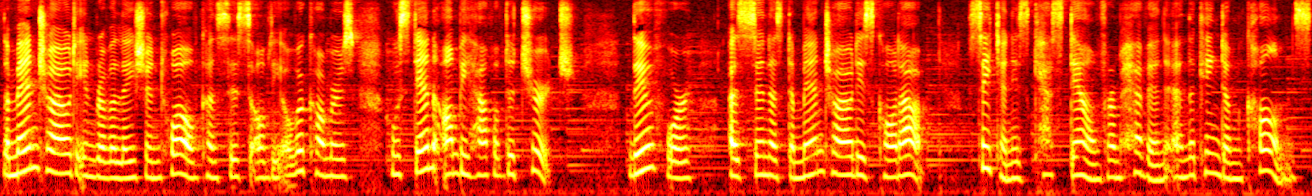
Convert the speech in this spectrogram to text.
The man child in Revelation 12 consists of the overcomers who stand on behalf of the church. Therefore, as soon as the man child is caught up, Satan is cast down from heaven and the kingdom comes.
